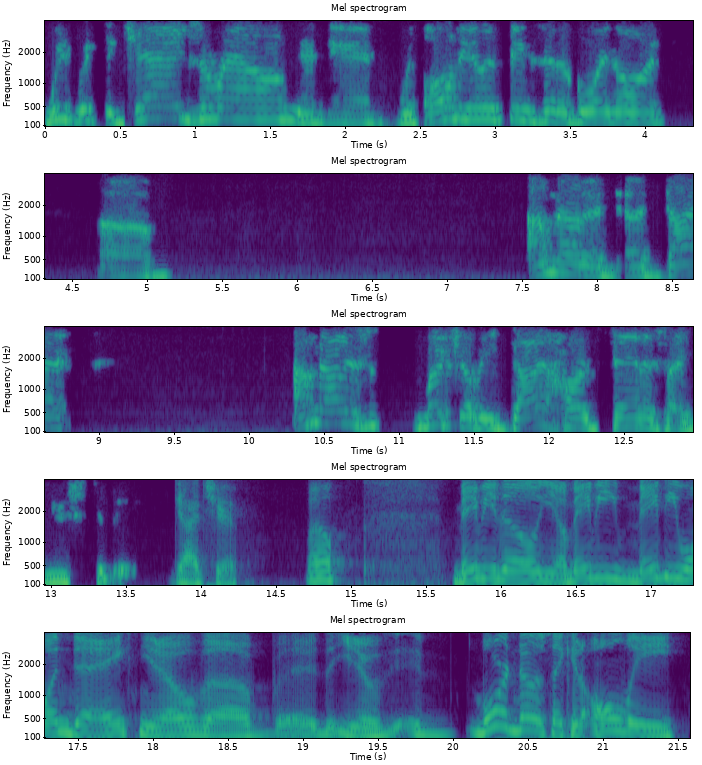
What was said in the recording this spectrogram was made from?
with, with the Jags around and, and with all the other things that are going on, um, I'm not a, a die. I'm not as much of a diehard fan as I used to be. Gotcha. Well, maybe they'll, you know, maybe maybe one day, you know, uh, you know, Lord knows they can only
